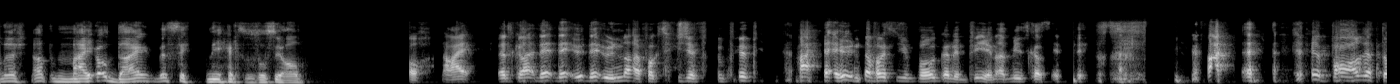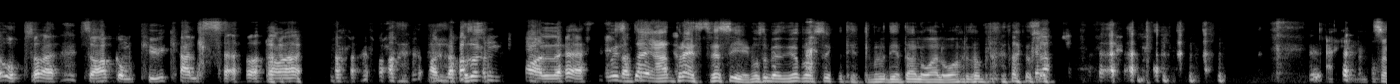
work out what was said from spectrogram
Anders? At meg og deg blir sittende i helse og sosial. åh, nei, vet du hva? Det, det, det unner jeg faktisk ikke Nei, jeg unner faktisk ikke borgerne i byen at vi skal sitte i. Nei, Bare ta opp sånne saker om kukhelse og altså, alle. Hvis Diane fra SV sier noe, så begynner vi å bare synge tittelmelodien til Hallo, hallo. eksempel. Nei, så- Altså,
